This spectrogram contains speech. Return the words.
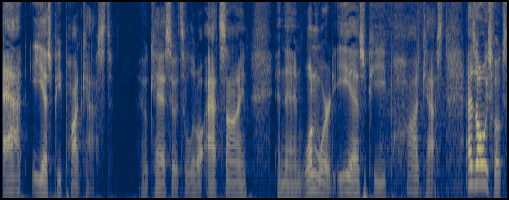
at ESP Podcast. Okay, so it's a little at sign and then one word ESP podcast. As always, folks,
